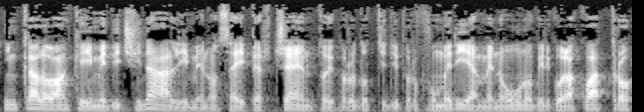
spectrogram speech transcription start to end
in calo anche i medicinali meno 6%, i prodotti di profumeria meno 1,4%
